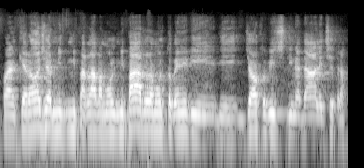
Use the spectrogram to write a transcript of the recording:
poi anche Roger mi, mi, parlava, mi parla molto bene di, di Djokovic, di Nadal, eccetera.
